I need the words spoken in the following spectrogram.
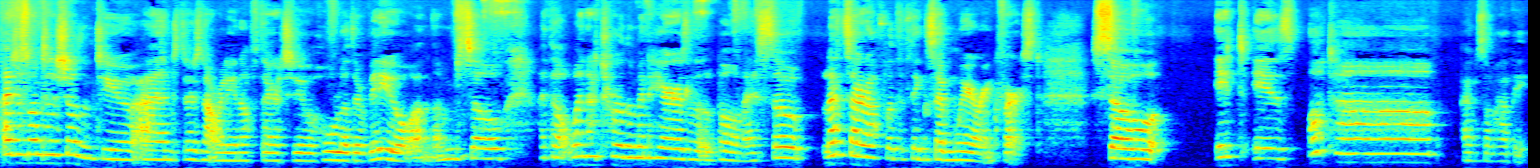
I just wanted to show them to you and there's not really enough there to do a whole other video on them. So I thought why not throw them in here as a little bonus. So let's start off with the things I'm wearing first. So it is autumn. I'm so happy.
